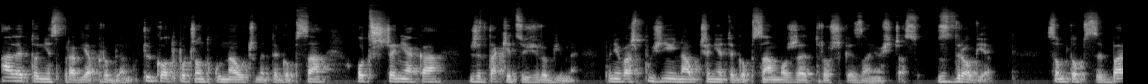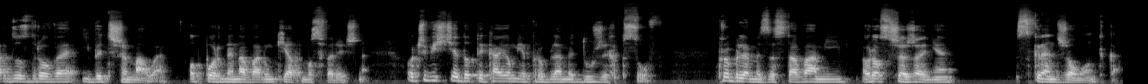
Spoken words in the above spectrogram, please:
ale to nie sprawia problemu. Tylko od początku nauczmy tego psa, od szczeniaka, że takie coś robimy, ponieważ później nauczenie tego psa może troszkę zająć czasu. Zdrowie. Są to psy bardzo zdrowe i wytrzymałe, odporne na warunki atmosferyczne. Oczywiście dotykają je problemy dużych psów. Problemy ze stawami, rozszerzenie, skręt żołądka.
